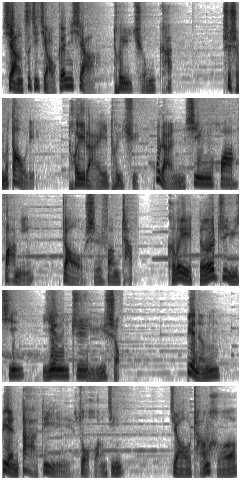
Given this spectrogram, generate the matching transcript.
向自己脚跟下推穷看，是什么道理？推来推去，忽然心花发明，照十方刹。”可谓得之于心，应之于手，便能变大地作黄金，搅长河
